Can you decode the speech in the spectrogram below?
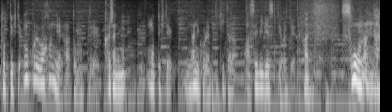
取ってきて「うんこれ分かんねえな」と思って会社にも持ってきて「何これ?」って聞いたら「汗びです」って言われてはい「そうなんだ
